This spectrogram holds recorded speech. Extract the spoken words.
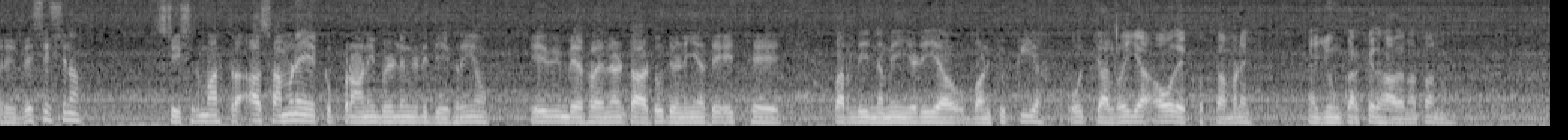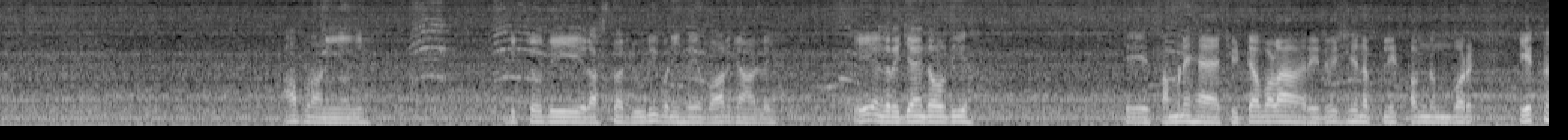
ਰੇਲਵੇ ਸਟੇਸ਼ਨ ਆ ਸਟੇਸ਼ਨ ਮਾਸਟਰ ਆ ਸਾਹਮਣੇ ਇੱਕ ਪੁਰਾਣੀ ਬਿਲਡਿੰਗ ਜਿਹੜੀ ਦੇਖ ਰਹੀ ਹੋ, ਇਹ ਵੀ ਮੇਰੇ ਖਿਆਲ ਇਹਨਾਂ ਨੇ ਢਾਹ ਢੂਹ ਦੇਣੀ ਆ ਤੇ ਇੱਥੇ ਪਰਲੀ ਨਵੀਂ ਜਿਹੜੀ ਆ ਉਹ ਬਣ ਚੁੱਕੀ ਆ, ਉਹ ਚੱਲ ਰਹੀ ਆ ਉਹ ਦੇਖੋ ਸਾਹਮਣੇ, ਮੈਂ ਜ਼ੂਮ ਕਰਕੇ ਦਿਖਾ ਦੇਣਾ ਤੁਹਾਨੂੰ। ਆ ਪੁਰਾਣੀ ਆ ਜੀ, ਵਿੱਚੋਂ ਦੀ ਰਸਤਾ ਜੂੜੀ ਬਣੀ ਹੋਈ ਆ ਬਾਹਰ ਜਾਣ ਲਈ, ਇਹ ਅੰਗਰੇਜ਼ਾਂ ਦੇ ਦੌਰ ਦੀ ਆ। ਤੇ ਸਾਹਮਣੇ ਹੈ ਚੀਟਾ ਵਾਲਾ ਰੇਲਵੇ ਸਟੇਸ਼ਨ ਪਲੇਟਫਾਰਮ ਨੰਬਰ 1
